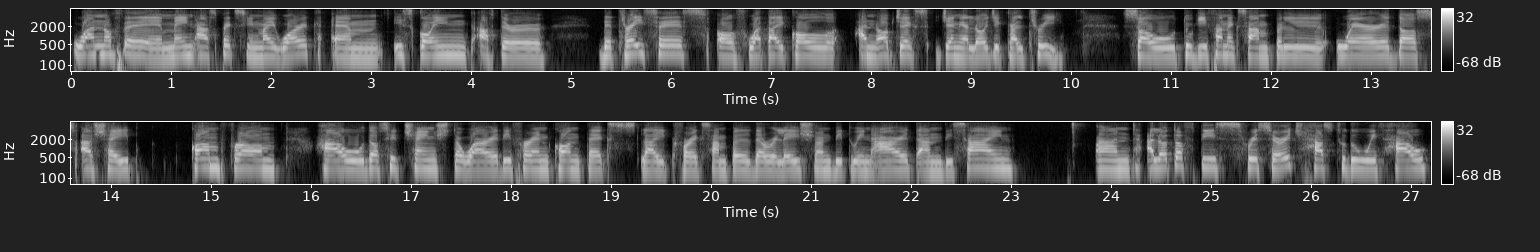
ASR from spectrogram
one of the main aspects in my work um, is going after the traces of what I call an object's genealogical tree. So to give an example, where does a shape come from? How does it change toward different contexts, like, for example, the relation between art and design? And a lot of this research has to do with how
